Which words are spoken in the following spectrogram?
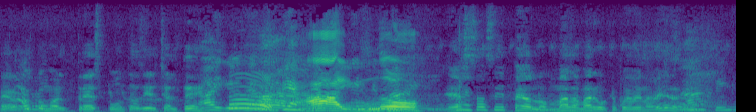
Pero no como el tres puntas y el chalté. Ay, Dios, eso es bien. Ay, no. Eso sí, pero lo más amargo que puede haber en la vida. Ah, sí.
